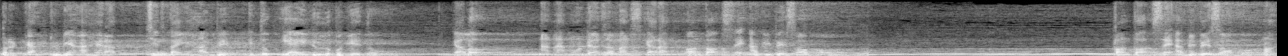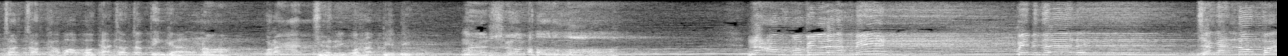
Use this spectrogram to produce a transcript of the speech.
Berkah dunia akhirat cintai Habib. Itu kiai dulu begitu. Kalau anak muda zaman sekarang tontok si Habib Sopo tontok si Habib Sopo no cocok gak apa-apa. Gak cocok tinggal no. Kurang ajar itu Habib itu Masya Allah. Na'udzubillah min. Min dhalik Jangan lupa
